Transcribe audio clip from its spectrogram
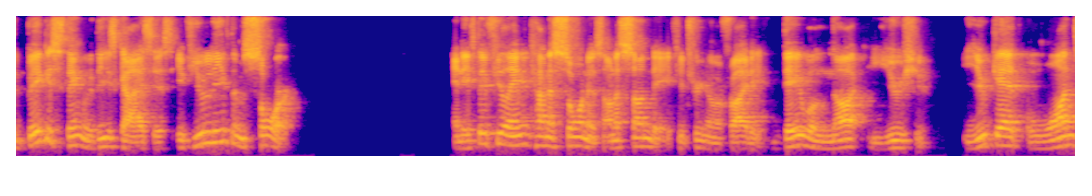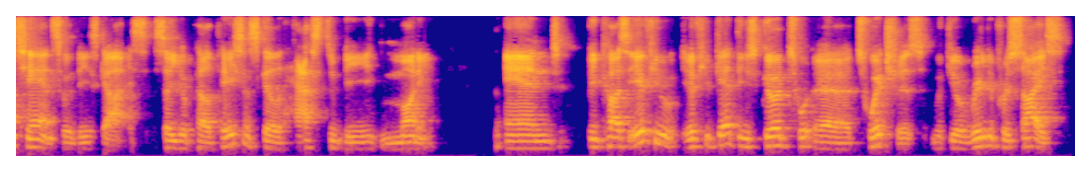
the biggest thing with these guys is if you leave them sore and if they feel any kind of soreness on a sunday if you treat them on friday they will not use you you get one chance with these guys so your palpation skill has to be money and because if you if you get these good tw- uh, twitches with your really precise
